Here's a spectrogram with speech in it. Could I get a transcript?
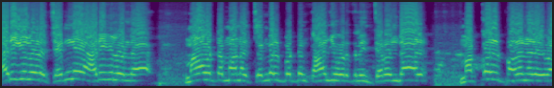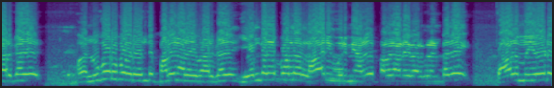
அருகில் உள்ள சென்னை அருகில் உள்ள மாவட்டமான செங்கல்பட்டும் காஞ்சிபுரத்திலையும் திறந்தால் மக்கள் பலனடைவார்கள். நுகர்வோர் வந்து பலனடைவார்கள் எங்கள் போல லாரி உரிமையாளர்கள் பலனடைவார்கள் என்பதை தாழ்மையோடு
